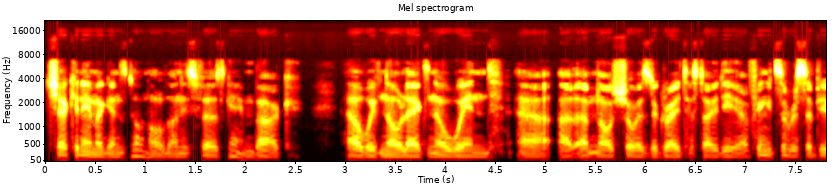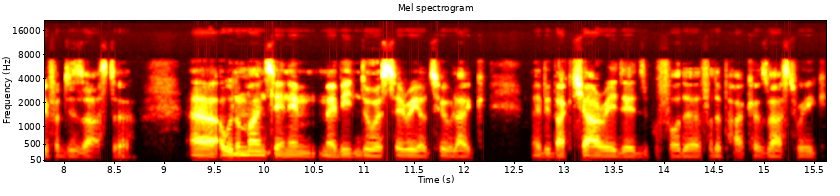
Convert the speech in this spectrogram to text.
checking him against Donald on his first game back uh, with no legs, no wind, uh, I, am not sure is the greatest idea. I think it's a recipe for disaster. Uh, I wouldn't mind seeing him maybe do a series or two like maybe Bakhtiari did for the for the Packers last week.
